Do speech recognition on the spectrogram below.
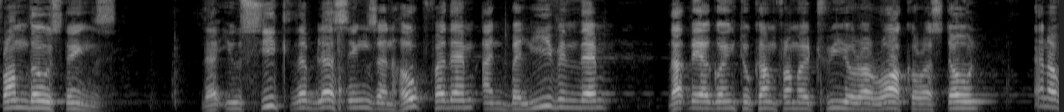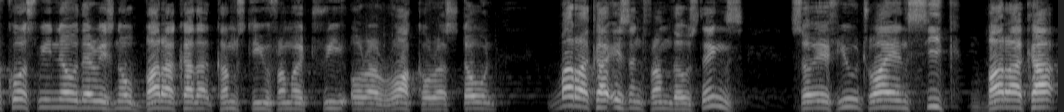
from those things. That you seek the blessings and hope for them and believe in them that they are going to come from a tree or a rock or a stone. and of course, we know there is no barakah that comes to you from a tree or a rock or a stone. Barakah isn't from those things. So if you try and seek barakah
